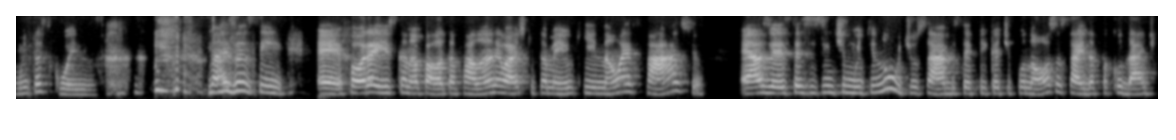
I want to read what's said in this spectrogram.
Muitas coisas. Mas, assim, é, fora isso que a Ana Paula tá falando, eu acho que também o que não é fácil é, às vezes, você se sentir muito inútil, sabe? Você fica tipo, nossa, saí da faculdade,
